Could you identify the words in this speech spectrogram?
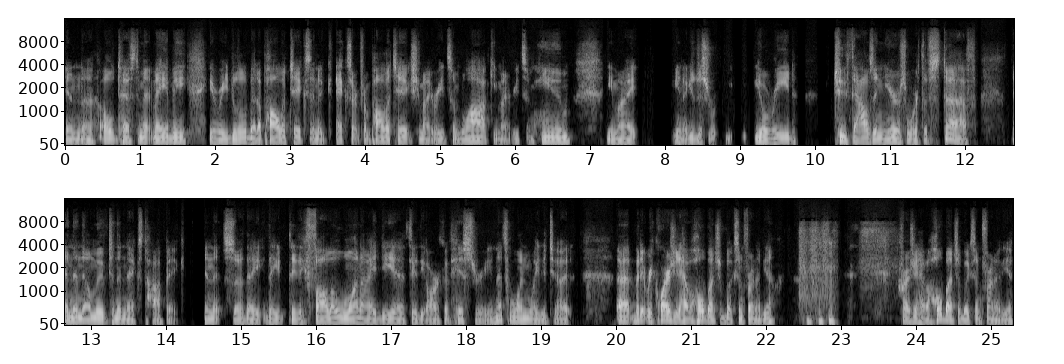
in the Old Testament, maybe. You read a little bit of politics and an excerpt from politics. You might read some Locke. You might read some Hume. You might, you know, you just, you'll read 2,000 years worth of stuff and then they'll move to the next topic. And that, so they, they, they follow one idea through the arc of history. And that's one way to do it. Uh, but it requires you to have a whole bunch of books in front of you. requires you to have a whole bunch of books in front of you.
